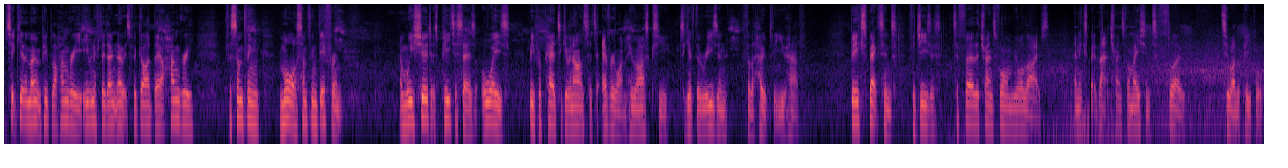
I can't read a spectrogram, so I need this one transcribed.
particularly at the moment, people are hungry, even if they don't know it's for God, they are hungry for something more, something different. And we should, as Peter says, always be prepared to give an answer to everyone who asks you to give the reason for the hope that you have. Be expectant for Jesus to further transform your lives and expect that transformation to flow to other people.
